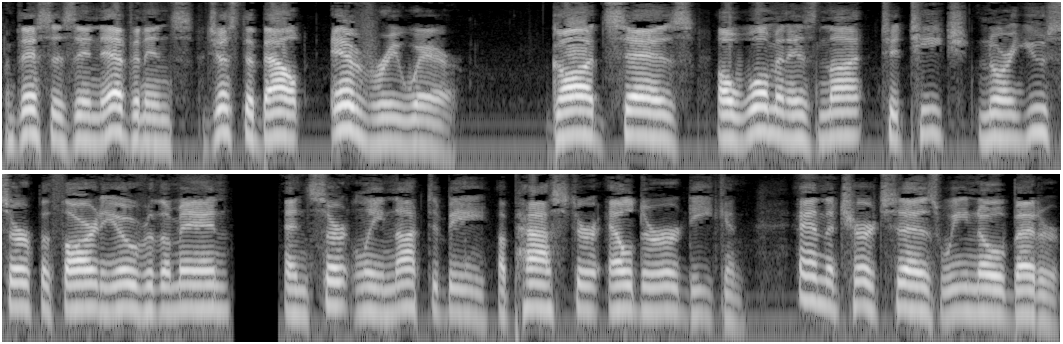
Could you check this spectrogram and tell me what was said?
this is in evidence just about everywhere. God says a woman is not to teach nor usurp authority over the man, and certainly not to be a pastor, elder, or deacon. And the church says we know better.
